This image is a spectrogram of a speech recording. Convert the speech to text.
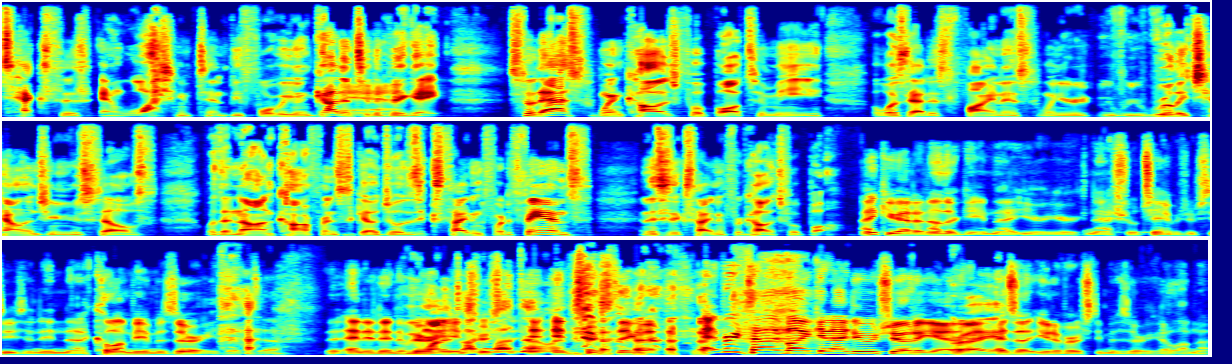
Texas, and Washington before we even got into the Big Eight. So that's when college football to me was at its finest, when you're, you're really challenging yourselves with a non conference schedule. It's exciting for the fans and it's exciting for college football. I think you had another game that year, your national championship season in uh, Columbia, Missouri, that, uh, that ended in a very wanna talk about that interesting. interesting. Every time Mike and I do a show together Right. as a University of Missouri alumni,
